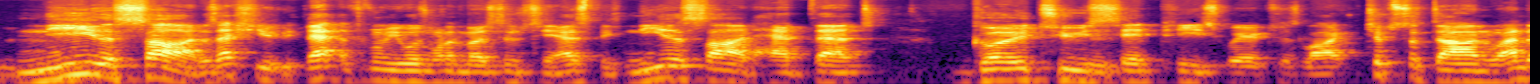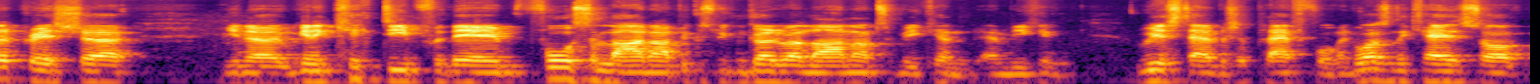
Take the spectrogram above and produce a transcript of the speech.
neither side. It was actually that for me was one of the most interesting aspects. Neither side had that go-to hmm. set piece where it was like chips are down, we're under pressure you know, we're going to kick deep for them, force a line out because we can go to a line out and we can and we can reestablish a platform. It wasn't the case of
